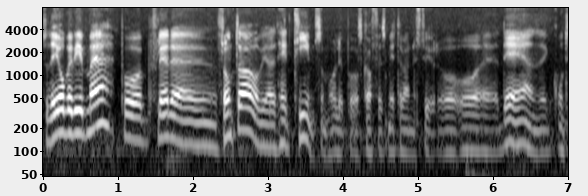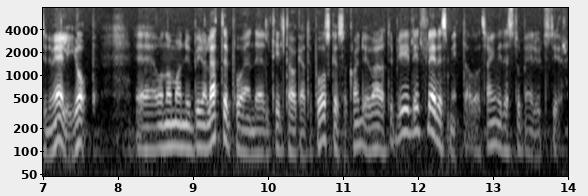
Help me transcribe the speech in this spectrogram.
Så det jobber vi med på flere fronter, og vi har et helt team som holder på å skaffe smittevernutstyr. Og, og eh, det er en kontinuerlig jobb. Eh, og når man begynner å lette på en del tiltak etter påske, så kan det jo være at det blir litt flere smitta. Da trenger vi desto mer utstyr.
